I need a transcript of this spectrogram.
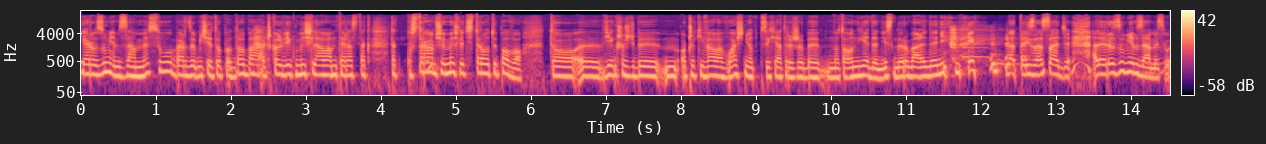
Ja rozumiem zamysł, bardzo mi się to podoba, aczkolwiek myślałam teraz tak, tak postarałam się myśleć stereotypowo. To y, większość by y, oczekiwała właśnie od psychiatry, żeby, no to on jeden jest normalny, nie, nie na tej zasadzie, ale rozumiem zamysł.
